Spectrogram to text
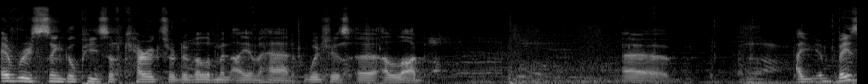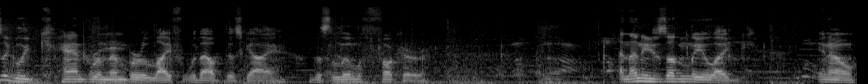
every single piece of character development I have had, which is uh, a lot. Uh, I basically can't remember life without this guy, this little fucker. And then he's suddenly like, you know,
